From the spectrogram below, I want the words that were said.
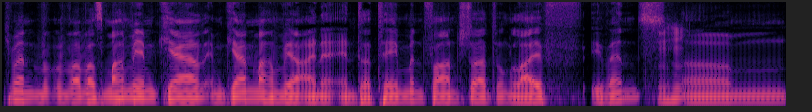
ich meine, was machen wir im Kern? Im Kern machen wir eine Entertainment-Veranstaltung, Live-Events, mhm. ähm,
